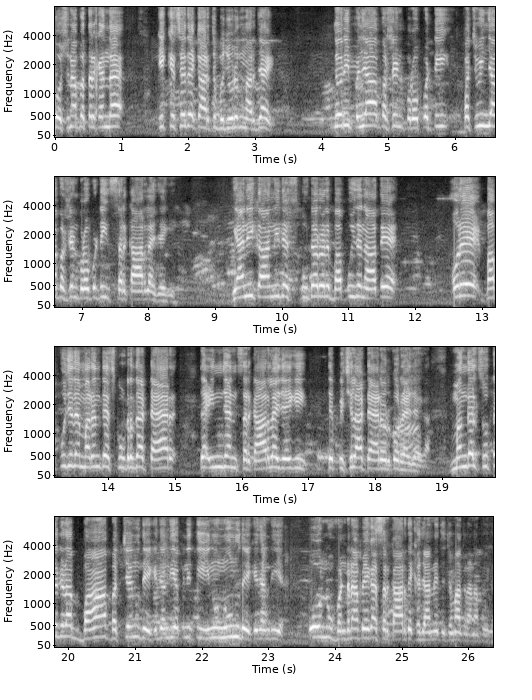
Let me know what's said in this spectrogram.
ਘੋਸ਼ਣਾ ਪੱਤਰ ਕਹਿੰਦਾ ਕਿ ਕਿਸੇ ਦੇ ਘਰ 'ਚ ਬਜ਼ੁਰਗ ਮਰ ਜਾਏ ਤੇ ਉਹਦੀ 50% ਪ੍ਰਾਪਰਟੀ 55% ਪ੍ਰਾਪਰਟੀ ਸਰਕਾਰ ਲੈ ਜਾਏਗੀ। ਯਾਨੀ ਕਾਨੀ ਦੇ ਸਕੂਟਰ, ਉਹਦੇ ਬਾਪੂ ਜੀ ਦੇ ਨਾਂ ਤੇ ਹੈ। ਉਹਦੇ ਬਾਪੂ ਜੀ ਦੇ ਮਰਨ ਤੇ ਸਕੂਟਰ ਦਾ ਟਾਇਰ ਤੇ ਇੰਜਨ ਸਰਕਾਰ ਲੈ ਜਾਏਗੀ ਤੇ ਪਿਛਲਾ ਟਾਇਰ ਉਹਦੇ ਕੋਲ ਰਹਿ ਜਾਏਗਾ। ਮੰਗਲ ਸੂਤਰ ਜਿਹੜਾ ਬਾਹ ਬੱਚੇ ਨੂੰ ਦੇ ਕੇ ਜਾਂਦੀ ਹੈ, ਆਪਣੀ ਧੀ ਨੂੰ, ਨੂੰਹ ਨੂੰ ਦੇ ਕੇ ਜਾਂਦੀ ਹੈ ਉਹ ਉਹਨੂੰ ਵੰਡਣਾ ਪਏਗਾ, ਸਰਕਾਰ ਦੇ ਖਜ਼ਾਨੇ 'ਚ ਜਮ੍ਹਾਂ ਕਰਾਉਣਾ ਪਏਗਾ।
